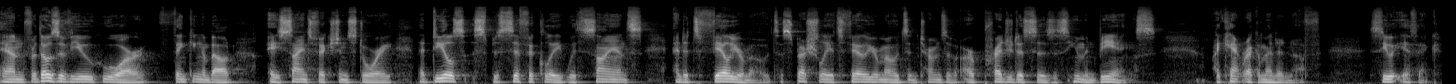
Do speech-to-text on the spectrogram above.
And for those of you who are thinking about a science fiction story that deals specifically with science and its failure modes, especially its failure modes in terms of our prejudices as human beings. I can't recommend it enough. See what you think.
